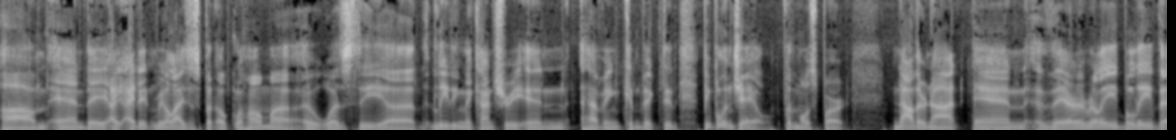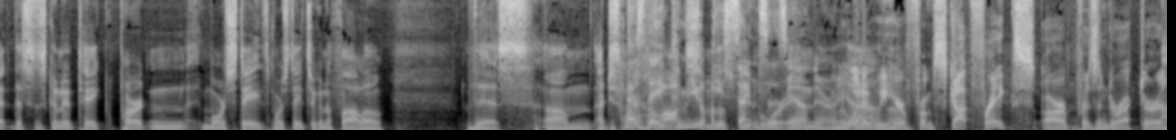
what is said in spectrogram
Um, and they, I, I didn't realize this, but Oklahoma uh, was the uh, leading the country in having convicted people in jail for the most part. Now they're not, and they really believe that this is going to take part in more states. More states are going to follow this. Um, I just wonder As how long some of those people were yeah. in there. I mean, what did we uh-huh. hear from Scott Frakes, our prison director in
